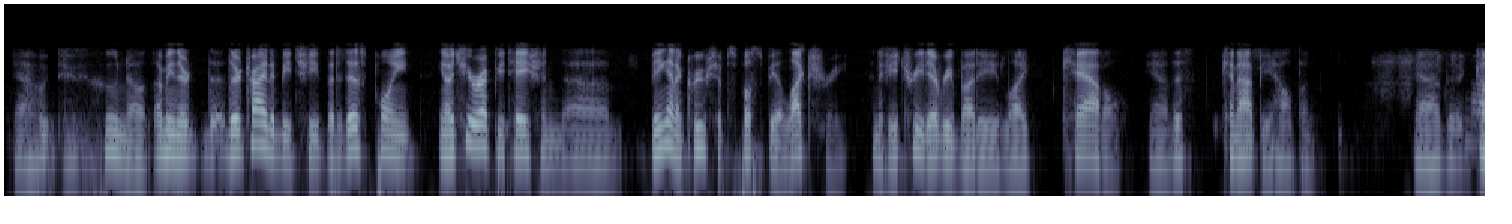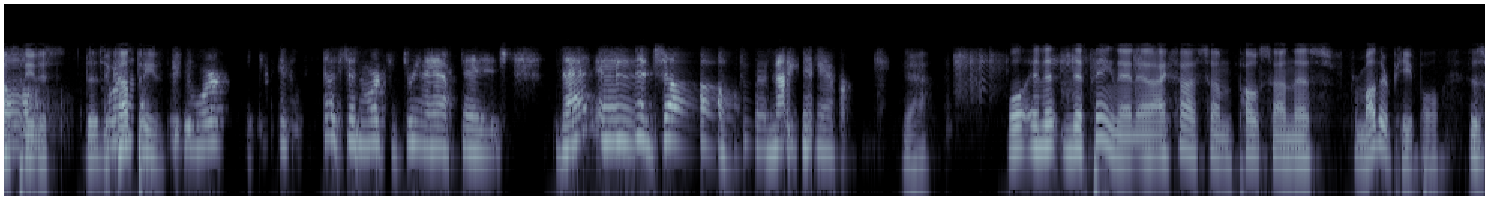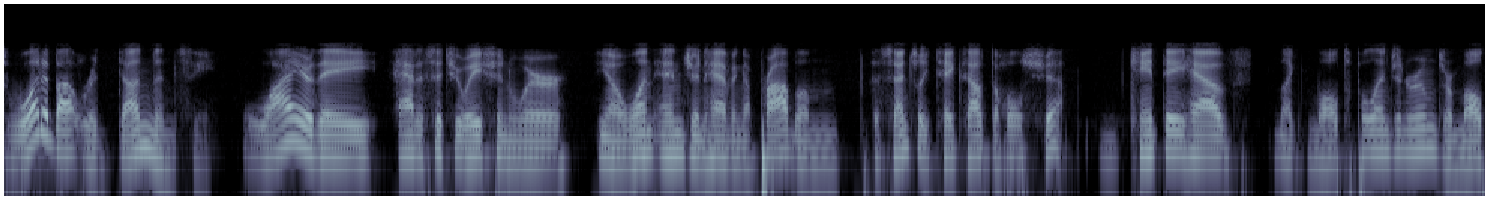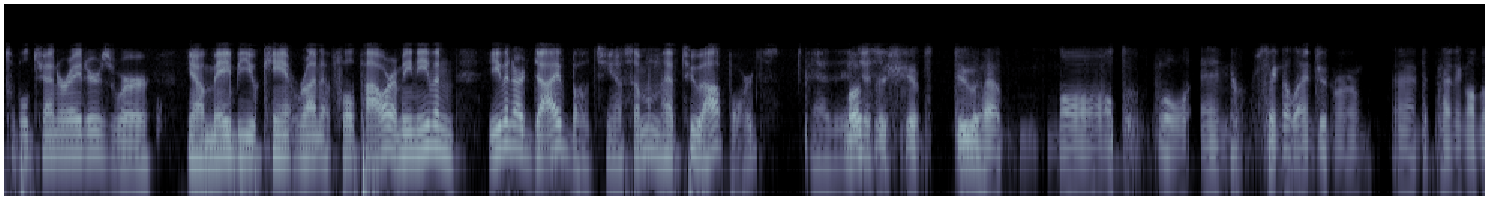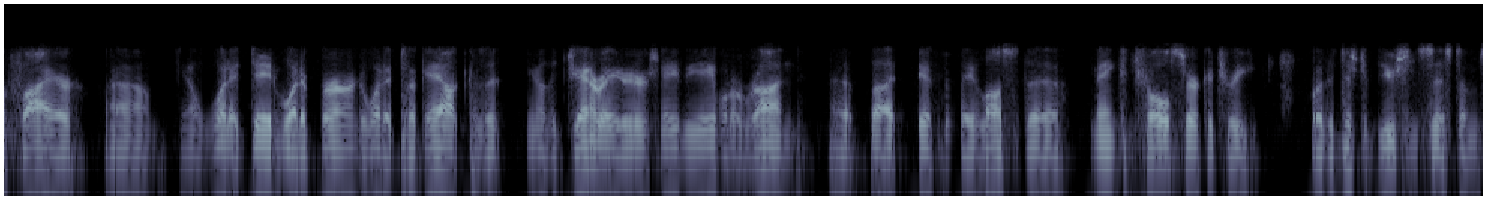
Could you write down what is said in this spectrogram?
yeah, who who knows? I mean, they're they're trying to be cheap, but at this point, you know, it's your reputation. Uh, being on a cruise ship is supposed to be a luxury, and if you treat everybody like cattle, yeah, this cannot be helping. Yeah, the company just the, the Well, company didn't work. It didn't work for three and a half days. That in itself not be camper. Yeah. Well, and the, the thing that and I saw some posts on this from other people is what about redundancy? Why are they at a situation where you know one engine having a problem essentially takes out the whole ship? Can't they have like multiple engine rooms or multiple generators where you know maybe you can't run at full power? I mean, even even our dive boats, you know, some of them have two outboards. Yeah, Most just- of the ships do have multiple en- single engine room, and depending on the fire, um, you know what it did, what it burned, what it took out, because it, you know, the generators may be able to run, uh, but if they lost the main control circuitry or the distribution systems,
